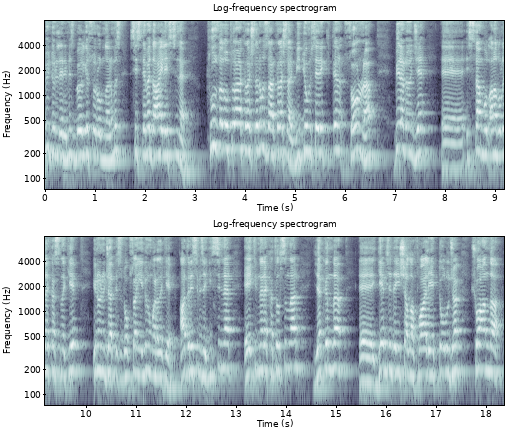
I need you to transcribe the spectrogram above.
müdürlerimiz, bölge sorumlularımız sisteme dahil etsinler. Tuzla'da oturan arkadaşlarımız da arkadaşlar videomu seyrettikten sonra bir an önce e, İstanbul Anadolu yakasındaki İnönü Caddesi 97 numaradaki adresimize gitsinler. Eğitimlere katılsınlar. Yakında e, Gebze'de inşallah faaliyette olacak. Şu anda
